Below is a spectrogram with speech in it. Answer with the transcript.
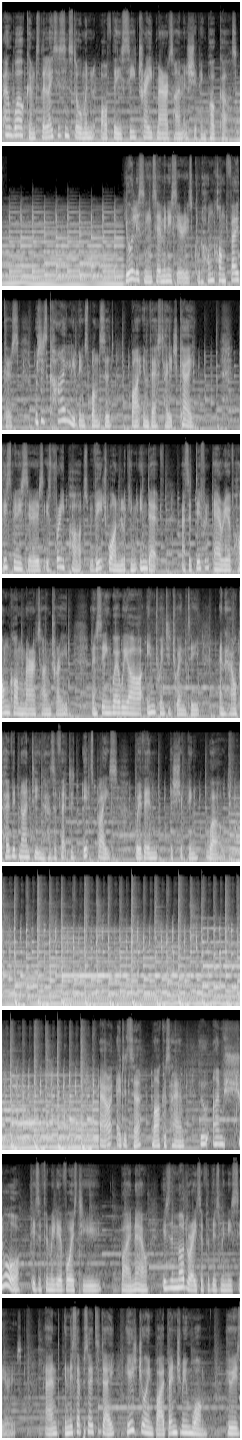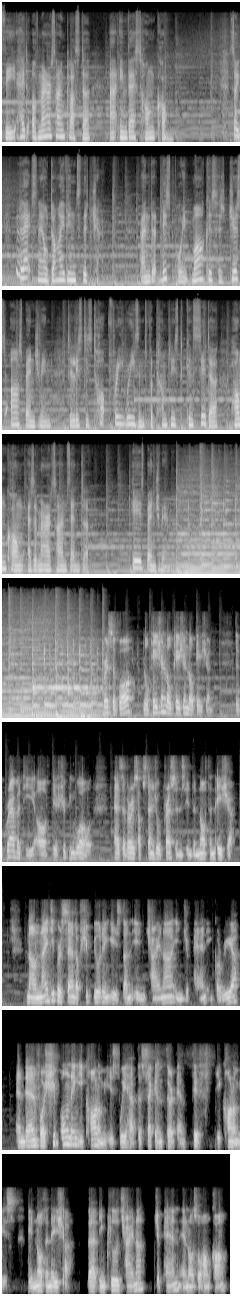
And welcome to the latest instalment of the Seatrade Maritime and Shipping podcast. You're listening to a mini series called Hong Kong Focus, which has kindly been sponsored by Invest HK. This mini series is three parts, with each one looking in depth at a different area of Hong Kong maritime trade and seeing where we are in 2020 and how COVID 19 has affected its place within the shipping world. Editor, Marcus Hand, who I'm sure is a familiar voice to you by now, is the moderator for this mini series. And in this episode today, he is joined by Benjamin Wong, who is the head of Maritime Cluster at Invest Hong Kong. So let's now dive into the chat. And at this point, Marcus has just asked Benjamin to list his top three reasons for companies to consider Hong Kong as a maritime centre. Here's Benjamin. First of all, location, location, location. The gravity of the shipping world has a very substantial presence in the Northern Asia. Now, 90% of shipbuilding is done in China, in Japan, in Korea. And then for ship owning economies, we have the second, third, and fifth economies in Northern Asia that include China, Japan, and also Hong Kong.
